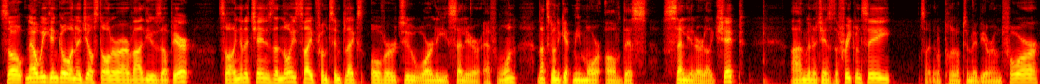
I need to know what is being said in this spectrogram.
so now we can go and adjust all of our values up here. So I'm going to change the noise type from simplex over to Worley Cellular F1. And that's going to get me more of this cellular like shape. I'm going to change the frequency. So I'm going to put it up to maybe around 4.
